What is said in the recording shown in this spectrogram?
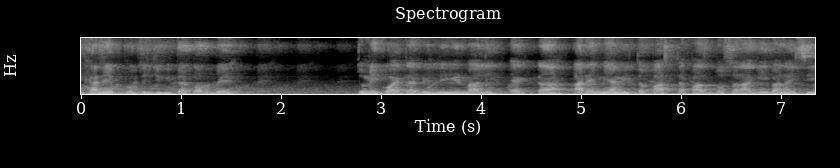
এখানে প্রতিযোগিতা করবে। তুমি কয়টা বিল্ডিং এর মালিক? একটা। আরে মেয়ে, আমি তো পাঁচটা, পাঁচ বছর আগেই বানাইছি।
